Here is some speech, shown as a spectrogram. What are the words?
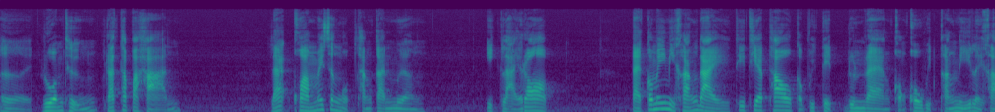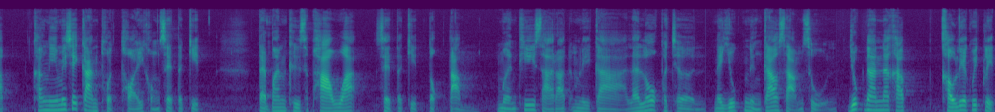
เอ่ยรวมถึงรัฐประหาร และความไม่สงบทางการเมืองอีกหลายรอบ แต่ก็ไม่มีครั้งใดที่เทียบเท่ากับวิกฤตรุนแรงของโควิด ครั้งนี้เลยครับ ครั้งนี้ไม่ใช่การถดถอยของเศรษฐกิจ แต่มันคือสภาวะเศรษฐกิจตกต่ำเหมือนที่สหรัฐอเมริกาและโลกเผชิญในยุค 1930 ยุคนั้นนะครับ เขาเรียกวิกฤต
